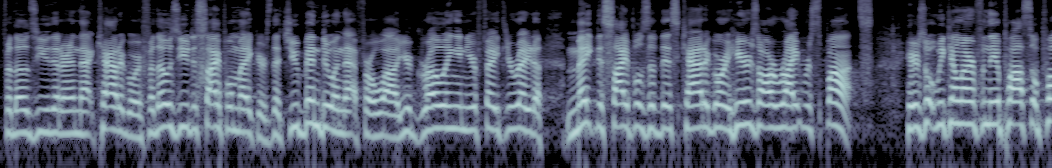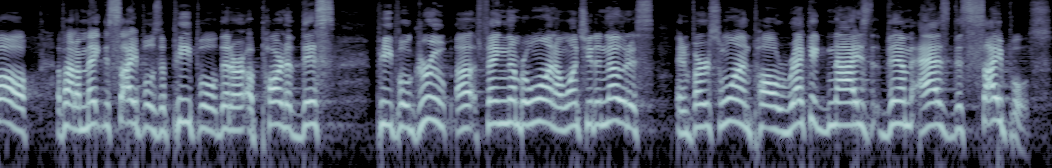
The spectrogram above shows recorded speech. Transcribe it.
for those of you that are in that category for those of you disciple makers that you've been doing that for a while you're growing in your faith you're ready to make disciples of this category here's our right response here's what we can learn from the apostle paul of how to make disciples of people that are a part of this people group uh, thing number one i want you to notice in verse 1 paul recognized them as disciples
